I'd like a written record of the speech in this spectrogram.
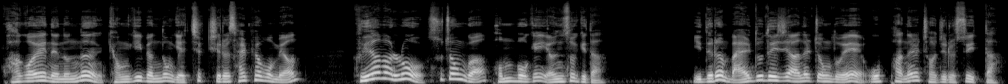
과거에 내놓는 경기 변동 예측치를 살펴보면 그야말로 수정과 번복의 연속이다. 이들은 말도 되지 않을 정도의 오판을 저지를 수 있다.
